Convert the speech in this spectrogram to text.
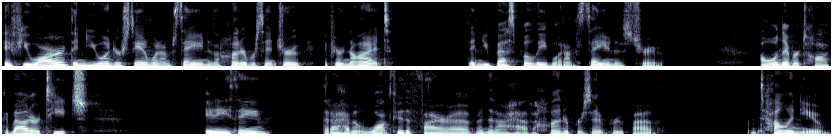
If you are, then you understand what I'm saying is 100% true. If you're not, then you best believe what I'm saying is true. I will never talk about or teach anything that I haven't walked through the fire of and that I have 100% proof of. I'm telling you,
